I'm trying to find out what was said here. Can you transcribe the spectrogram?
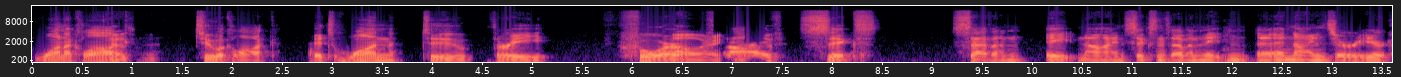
one o'clock, uh, two o'clock. It's one, two, three, four, oh, all right. five, six, seven, eight, nine, six and seven and eight and, and nine and zero here.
